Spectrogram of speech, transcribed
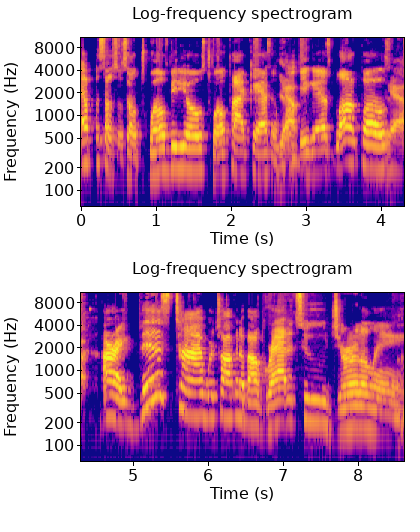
episodes. So, so 12 videos, 12 podcasts, and Yeah. one big ass blog post. Yeah. All right, this time we're talking about gratitude journaling.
